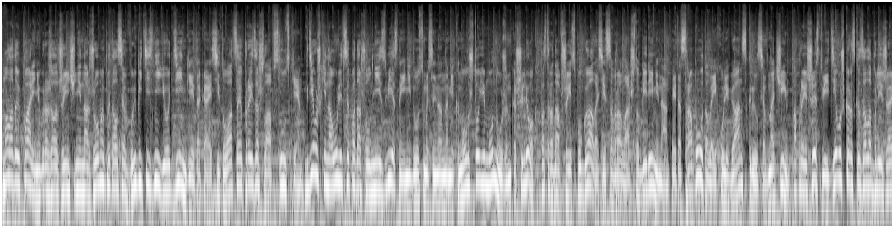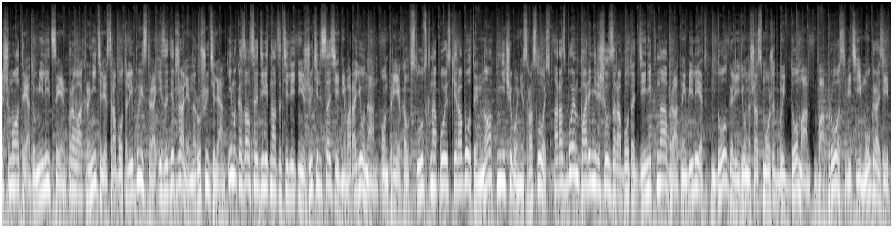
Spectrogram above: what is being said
Молодой парень угрожал женщине ножом и пытался выбить из нее деньги. Такая ситуация произошла в Слуцке. К девушке на улице подошел неизвестный и недвусмысленно намекнул, что ему нужен кошелек. Пострадавшая испугалась и соврала, что беременна. Это сработало, и хулиган скрылся в ночи. О происшествии девушка рассказала ближайшему отряду милиции. Правоохранители сработали быстро и задержали нарушителя. Им оказался 19-летний житель соседнего района. Он приехал в Слуцк на поиски работы, но ничего не срослось. А разбоем парень решил заработать денег на обратный билет. Долго ли юноша сможет быть дома? Вопрос, ведь ему грозит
